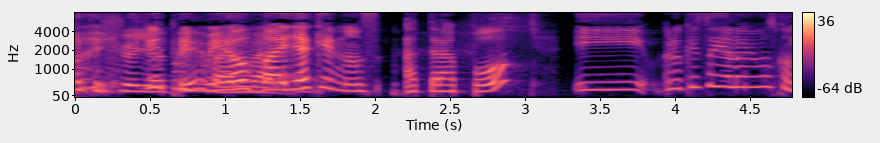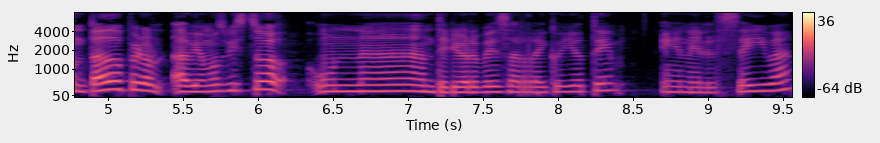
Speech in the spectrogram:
Ray Es Coyote. que el primero, bárbara. vaya que nos atrapó. Y creo que esto ya lo habíamos contado, pero habíamos visto una anterior vez a Ray Coyote en el Ceiba.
